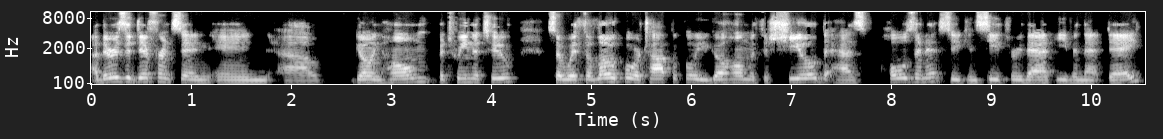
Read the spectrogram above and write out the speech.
Uh, there is a difference in in uh, going home between the two. So with the local or topical, you go home with a shield that has holes in it, so you can see through that even that day.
